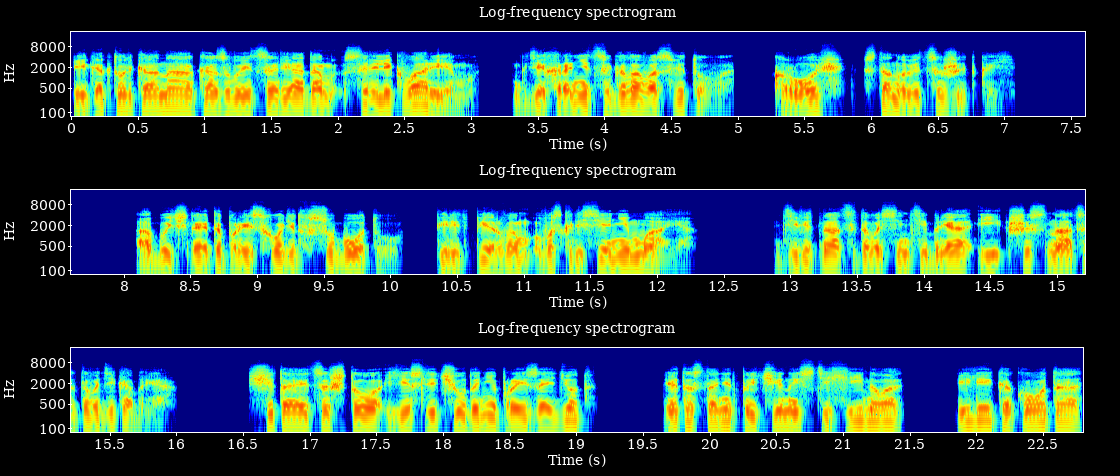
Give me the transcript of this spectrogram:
И как только она оказывается рядом с реликварием, где хранится голова святого, кровь становится жидкой. Обычно это происходит в субботу, перед первым воскресеньем мая, 19 сентября и 16 декабря. Считается, что если чудо не произойдет, это станет причиной стихийного или какого-то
